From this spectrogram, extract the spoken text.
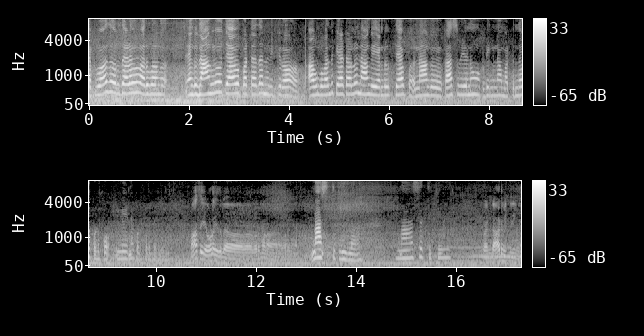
எப்போவாவது ஒரு தடவை வருவாங்க. எங்களுக்கு நாங்களும் தேவைப்பட்டால் தான் விற்கிறோம். அவங்க வந்து கேட்டாலும் நாங்கள் எங்களுக்கு தேவை நாங்கள் காசு வேணும் அப்படிங்கன்னா மட்டும்தான் கொடுப்போம். இல்லைன்னா கொடுக்குறது இல்லைங்க மாதம் எவ்வளோ இதில் வருமானம் வருங்க? மாதத்துக்குங்களா மாதத்துக்கு ரெண்டு ஆடு விற்கிறீங்க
